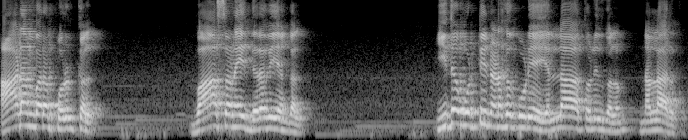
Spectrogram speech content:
ஆடம்பர பொருட்கள் வாசனை திரவியங்கள் இதை ஒட்டி நடக்கக்கூடிய எல்லா தொழில்களும் நல்லா இருக்கும்.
